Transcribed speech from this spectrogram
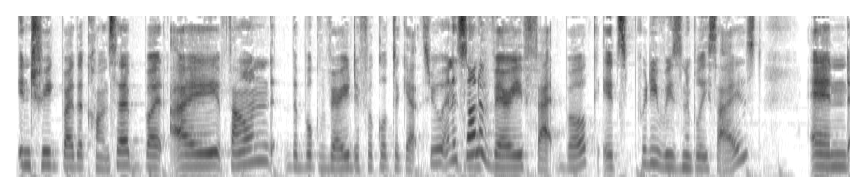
intrigued by the concept, but I found the book very difficult to get through. And it's not a very fat book, it's pretty reasonably sized. And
